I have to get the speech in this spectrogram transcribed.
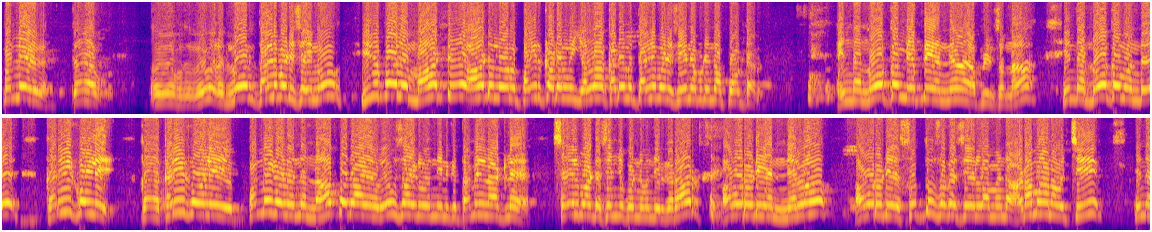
பண்ணு லோன் தள்ளுபடி செய்யணும். இது போல மாட்டு ஆடு லோன் பயிர் கடன் எல்லா கடனும் தள்ளுபடி செய்யணும் அப்படின்னு தான் போட்டார். இந்த நோக்கம் எப்படி என்ன அப்படின்னு சொன்னா இந்த நோக்கம் வந்து கறிக்கொள்ளி க- கறிக்கோழி பண்ணைகள் வந்து நாற்பதாயிரம் விவசாயிகள் வந்து இன்னைக்கு தமிழ்நாட்டுல செயல்பாட்டை செஞ்சு கொண்டு வந்திருக்கிறார். அவருடைய நிலம் அவருடைய சொத்து சொகசை எல்லாம் இந்த அடமானம் வச்சு இந்த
